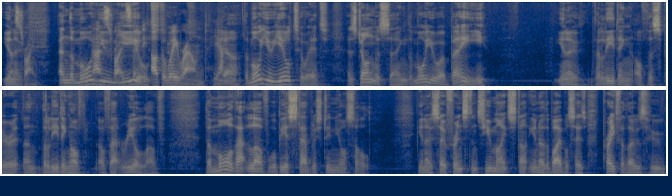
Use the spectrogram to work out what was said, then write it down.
You That's know. right. And the more That's you right. So yield, the other to way round. Yeah. yeah, the more you yield to it, as John was saying, the more you obey you know, the leading of the Spirit and the leading of, of that real love, the more that love will be established in your soul. You know, so for instance, you might start, you know, the Bible says, pray for those who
